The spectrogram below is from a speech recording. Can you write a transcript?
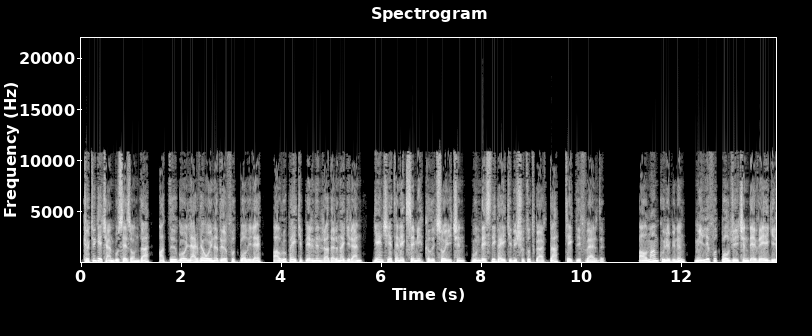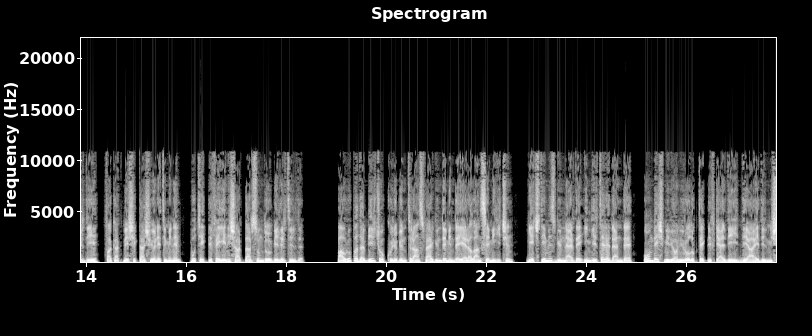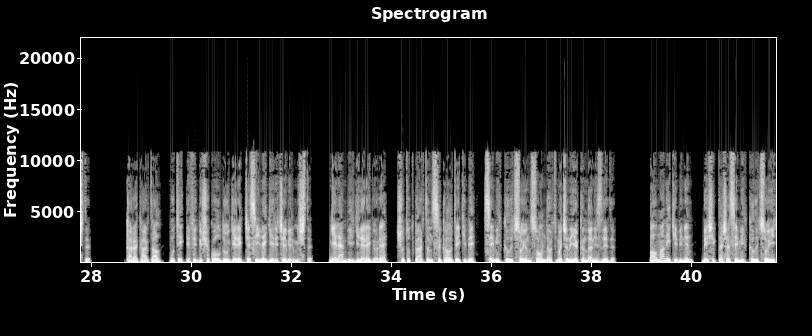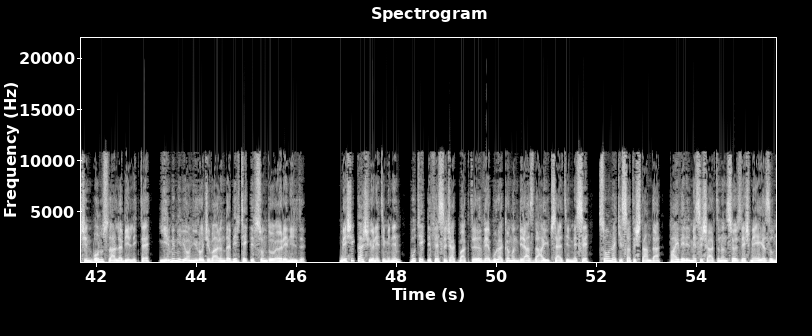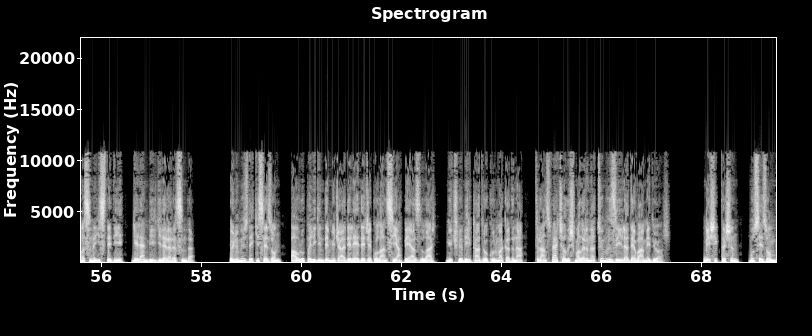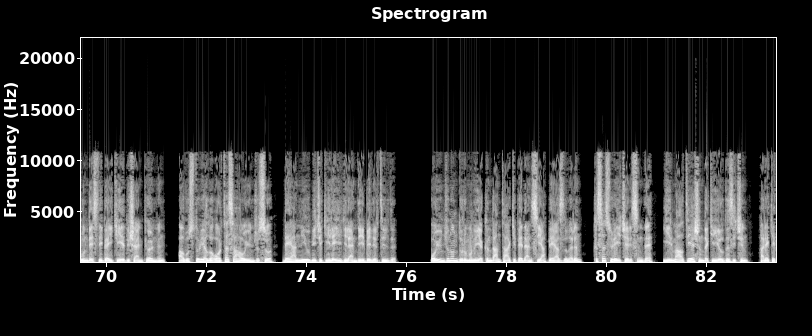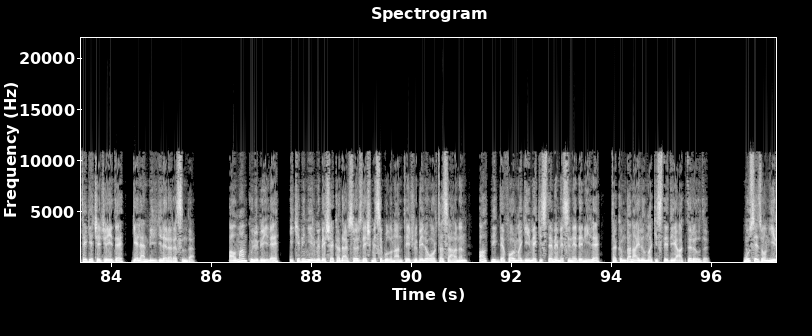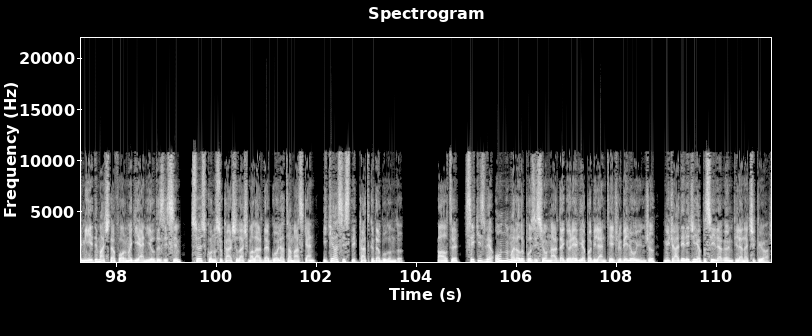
Kötü geçen bu sezonda, attığı goller ve oynadığı futbol ile, Avrupa ekiplerinin radarına giren, genç yetenek Semih Kılıçsoy için, Bundesliga ekibi Stuttgart'ta, teklif verdi. Alman kulübünün, milli futbolcu için devreye girdiği, fakat Beşiktaş yönetiminin, bu teklife yeni şartlar sunduğu belirtildi. Avrupa'da birçok kulübün transfer gündeminde yer alan Semih için, geçtiğimiz günlerde İngiltere'den de 15 milyon euroluk teklif geldiği iddia edilmişti. Kara Kartal, bu teklifi düşük olduğu gerekçesiyle geri çevirmişti. Gelen bilgilere göre, Stuttgart'ın scout ekibi, Semih Kılıçsoy'un son 4 maçını yakından izledi. Alman ekibinin, Beşiktaş'a Semih Kılıçsoy için bonuslarla birlikte, 20 milyon euro civarında bir teklif sunduğu öğrenildi. Beşiktaş yönetiminin, bu teklife sıcak baktığı ve bu rakamın biraz daha yükseltilmesi, sonraki satıştan da pay verilmesi şartının sözleşmeye yazılmasını istediği, gelen bilgiler arasında. Önümüzdeki sezon, Avrupa Ligi'nde mücadele edecek olan siyah beyazlılar, güçlü bir kadro kurmak adına, transfer çalışmalarına tüm hızıyla devam ediyor. Beşiktaş'ın, bu sezon Bundesliga 2'ye düşen Köln'ün, Avusturyalı orta saha oyuncusu, Dejan Ljubicic ile ilgilendiği belirtildi. Oyuncunun durumunu yakından takip eden siyah beyazlıların, kısa süre içerisinde, 26 yaşındaki Yıldız için, harekete geçeceği de, gelen bilgiler arasında. Alman kulübü ile, 2025'e kadar sözleşmesi bulunan tecrübeli orta sahanın, alt ligde forma giymek istememesi nedeniyle, takımdan ayrılmak istediği aktarıldı. Bu sezon 27 maçta forma giyen Yıldız isim, söz konusu karşılaşmalarda gol atamazken, 2 asistlik katkıda bulundu. 6, 8 ve 10 numaralı pozisyonlarda görev yapabilen tecrübeli oyuncu, mücadeleci yapısıyla ön plana çıkıyor.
